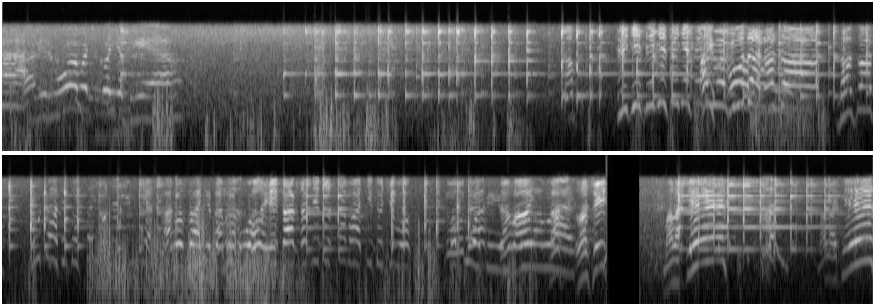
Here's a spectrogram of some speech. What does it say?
За вірьовочкою йдемо. Куда? ну, Назад. Назад. Куда ты тут встаешь на ремне? А ну сзади там Ползи работает. так, чтобы не доставать ни до чего. По Ну-ка, попе ему, давай, давай. на- ложись. Молодец. Молодец.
